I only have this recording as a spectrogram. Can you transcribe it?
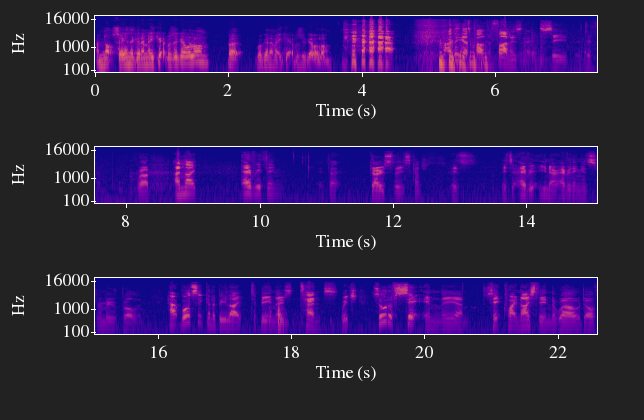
I'm not saying they're going to make it up as we go along, but we're going to make it up as we go along. I think that's part of the fun, isn't it? To see the different world and like everything that goes to these countries is it's every you know everything is removable and how, what's it going to be like to be in those tents which sort of sit in the um, sit quite nicely in the world of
